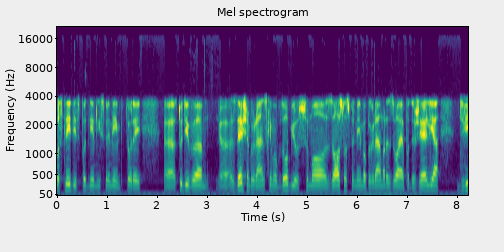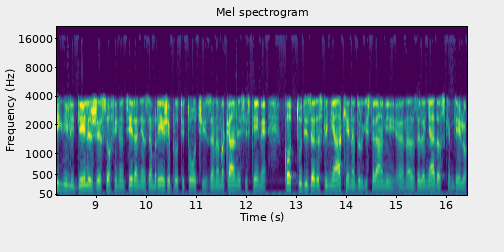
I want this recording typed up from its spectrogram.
posledic podnebnih sprememb. Torej, eh, tudi v eh, zdajšnjem programskem obdobju smo z osmo spremembo programa razvoja podeželja dvignili deleže sofinanciranja za mreže proti toči, za namakalne sisteme, kot tudi za rastlinjake na drugi strani, eh, na zelenjadarskem delu,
